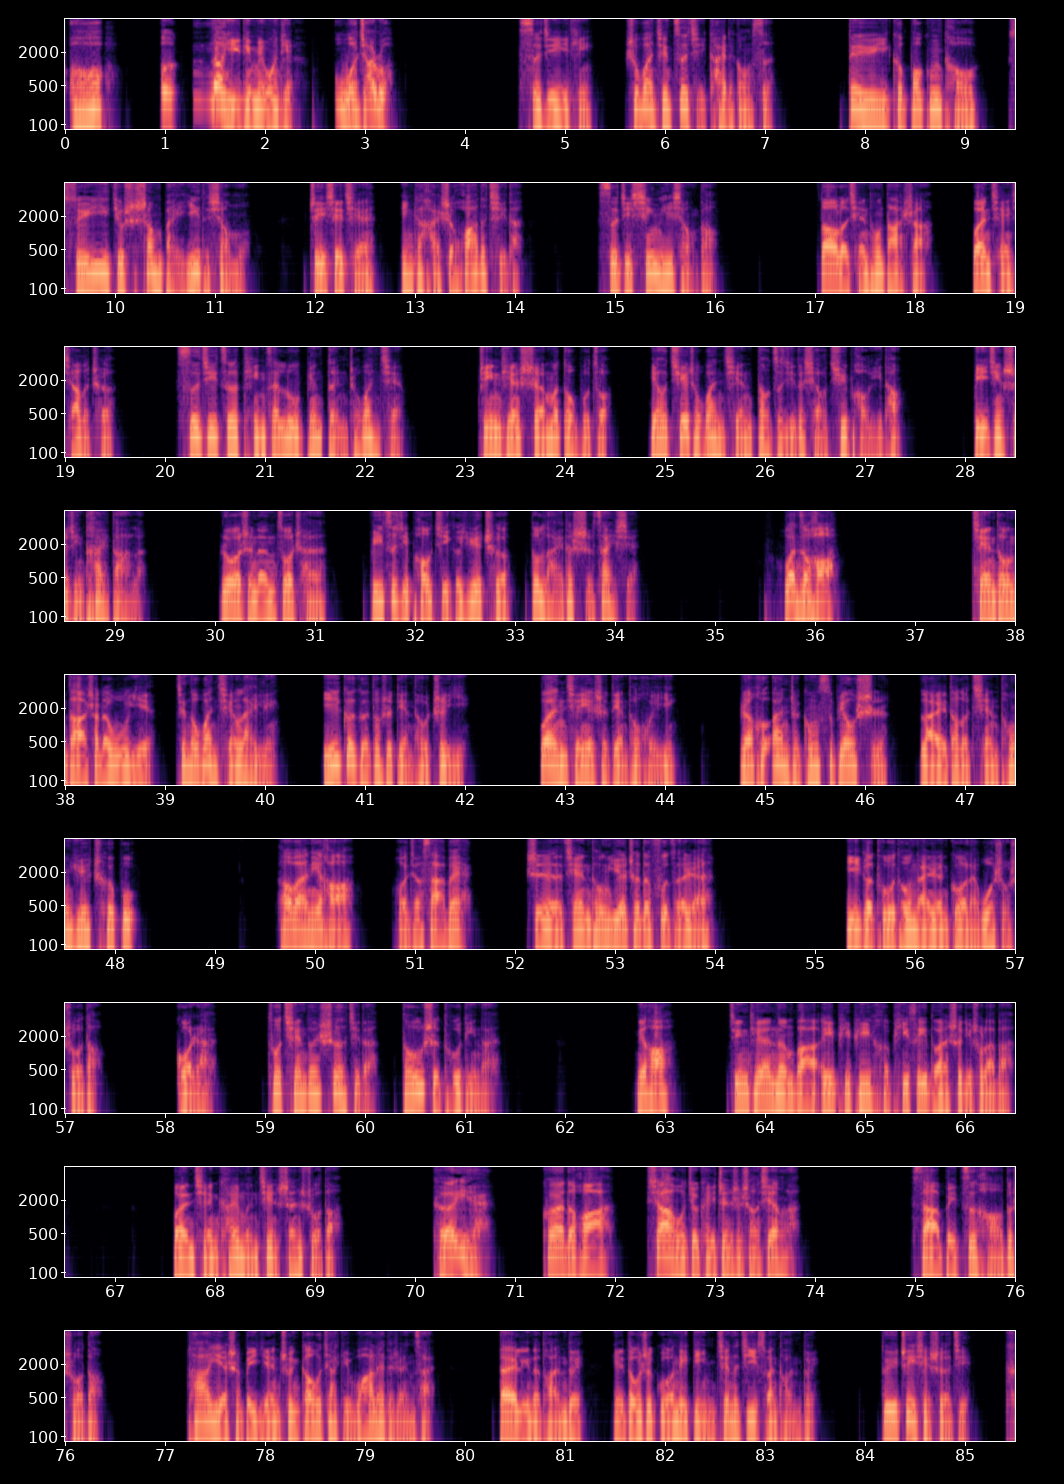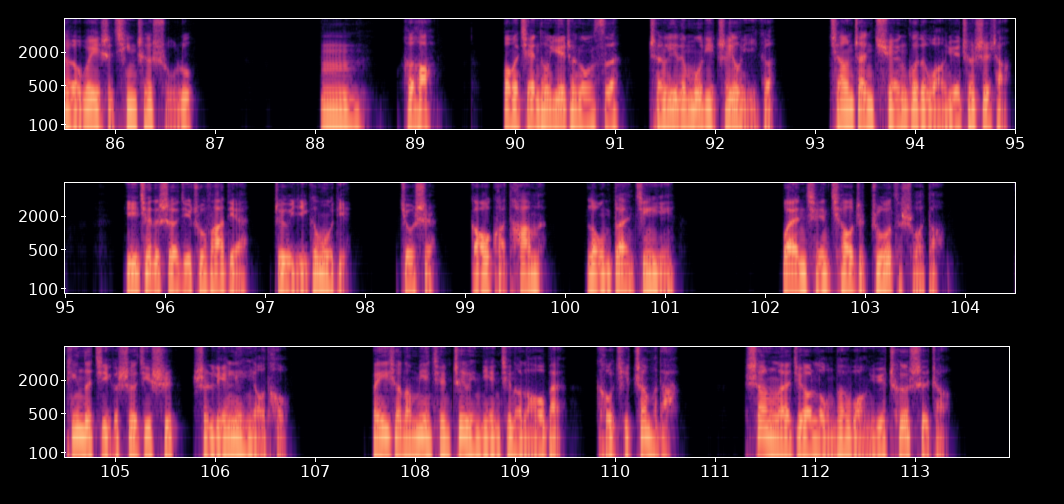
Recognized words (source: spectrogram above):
哦，呃，那一定没问题，我加入。司机一听是万钱自己开的公司，对于一个包工头，随意就是上百亿的项目，这些钱应该还是花得起的。司机心里想到，到了钱通大厦。万钱下了车，司机则停在路边等着万钱。今天什么都不做，也要接着万钱到自己的小区跑一趟。毕竟事情太大了，若是能做成，比自己跑几个月车都来的实在些。万总好。千通大厦的物业见到万钱来临，一个个都是点头致意。万钱也是点头回应，然后按着公司标识来到了钱通约车部。老板你好，我叫萨贝，是钱通约车的负责人。一个秃头男人过来握手说道：“果然，做前端设计的都是秃顶男。”你好，今天能把 A P P 和 P C 端设计出来吧？万钱开门见山说道：“可以，快的话下午就可以正式上线了。”萨贝自豪的说道。他也是被延春高价给挖来的人才，带领的团队也都是国内顶尖的计算团队，对于这些设计可谓是轻车熟路。嗯，很好。我们钱通约车公司成立的目的只有一个，抢占全国的网约车市场。一切的设计出发点只有一个目的，就是搞垮他们，垄断经营。万钱敲着桌子说道，听的几个设计师是连连摇头。没想到面前这位年轻的老板口气这么大，上来就要垄断网约车市场，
